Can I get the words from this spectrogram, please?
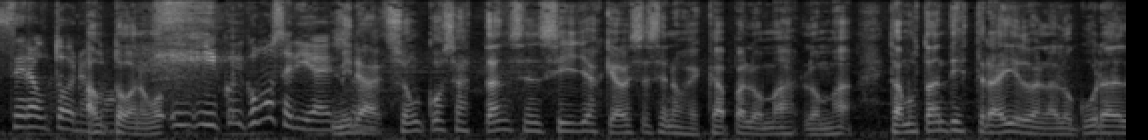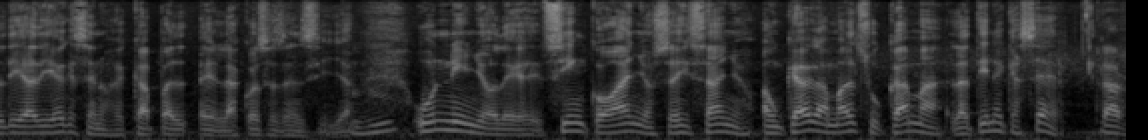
ser autónomo. Autónomo. ¿Y, y- y cómo sería eso? Mira, son cosas tan sencillas que a veces se nos escapa lo más, lo más. Estamos tan distraídos en la locura del día a día que se nos escapa el- eh, las cosas sencillas. Un niño de 5 años, 6 años, aunque haga mal su cama, la tiene que hacer. Claro.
